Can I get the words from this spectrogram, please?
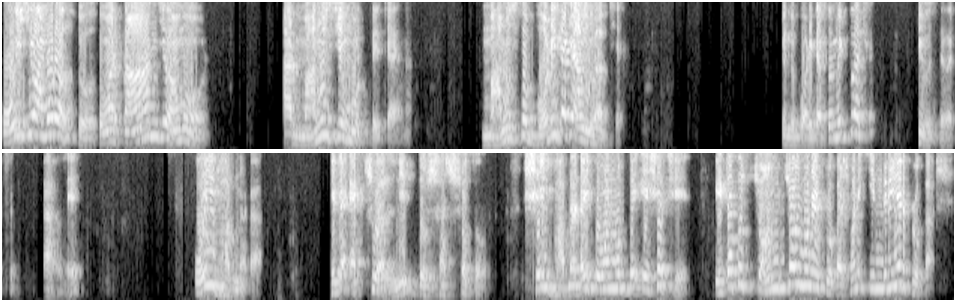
ওই যে অমরত্ব, তোমার প্রাণ যে অমর, আর মানুষ যে মরতে চায় না। মানুষ তো বডিটাকে আমি ভাবছে। কিন্তু বডিটার তো মৃত্যু আছে, কি বুঝতে পারছ? তাহলে ওই ভাবনাটা যেটা অ্যাকচুয়াল নিত্য শাশ্বত সেই ভাবনাটাই তোমার মধ্যে এসেছে। এটা তো চঞ্চল মনের প্রকাশ মানে ইন্দ্রিয়ের প্রকাশ।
